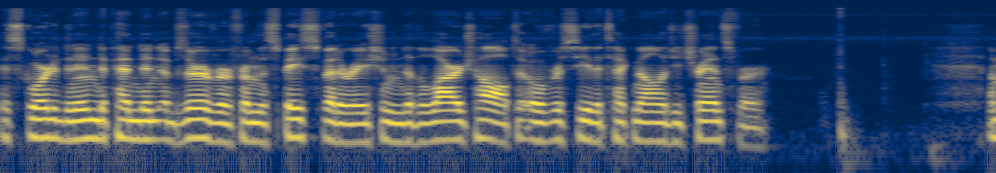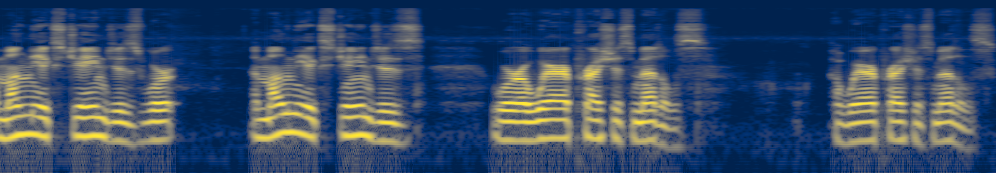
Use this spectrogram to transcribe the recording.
escorted an independent observer from the Space Federation into the large hall to oversee the technology transfer. Among the exchanges were among the exchanges were aware precious metals. Aware precious metals.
